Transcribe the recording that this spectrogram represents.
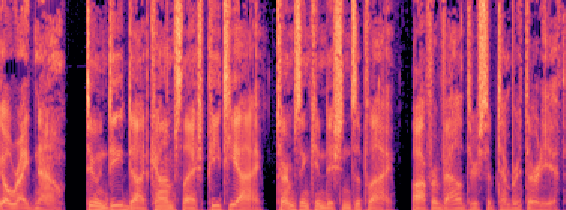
Go right now to Indeed.com slash PTI. Terms and conditions apply. Offer valid through September 30th.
